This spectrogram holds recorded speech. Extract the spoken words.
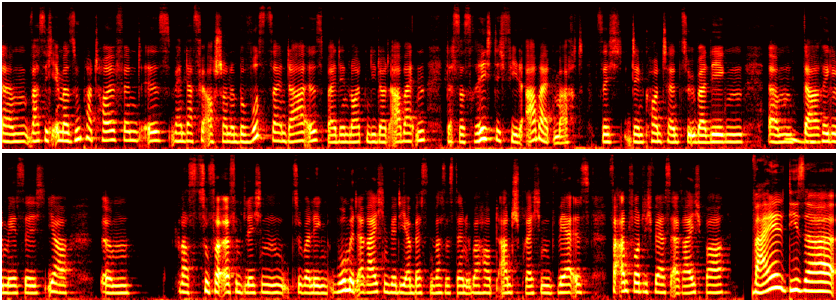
ähm, was ich immer super toll finde, ist, wenn dafür auch schon ein Bewusstsein da ist bei den Leuten, die dort arbeiten, dass das richtig viel Arbeit macht sich den Content zu überlegen, ähm, mhm. da regelmäßig, ja, ähm, was zu veröffentlichen, zu überlegen, womit erreichen wir die am besten, was ist denn überhaupt ansprechend, wer ist verantwortlich, wer ist erreichbar. Weil dieser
